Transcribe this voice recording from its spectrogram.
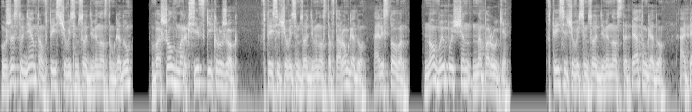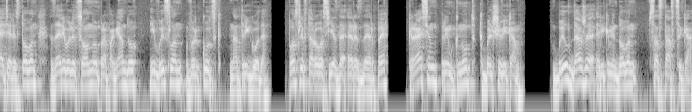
Уже студентом в 1890 году вошел в марксистский кружок. В 1892 году арестован, но выпущен на поруки. В 1895 году опять арестован за революционную пропаганду и выслан в Иркутск на три года. После второго съезда РСДРП Красин примкнут к большевикам. Был даже рекомендован в состав ЦК.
